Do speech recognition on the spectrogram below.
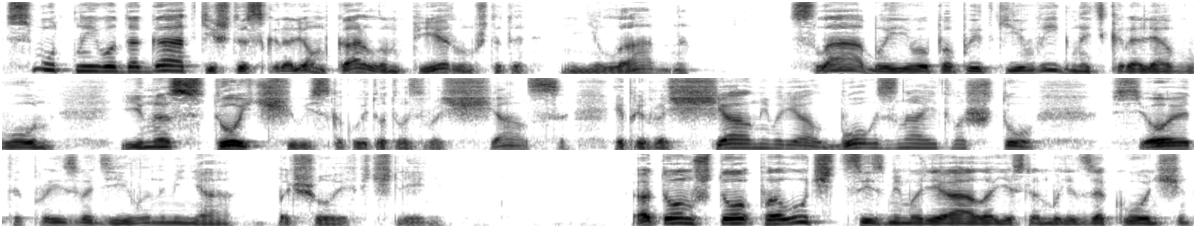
Смутные его догадки, что с королем Карлом I что-то неладно, слабые его попытки выгнать короля вон и настойчивость, с какой тот возвращался и превращал мемориал, бог знает во что, все это производило на меня большое впечатление. О том, что получится из мемориала, если он будет закончен,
